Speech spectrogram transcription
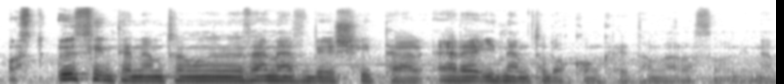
Azt őszintén nem tudom mondani, hogy az MFB-s hitel, erre így nem tudok konkrétan válaszolni, nem.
